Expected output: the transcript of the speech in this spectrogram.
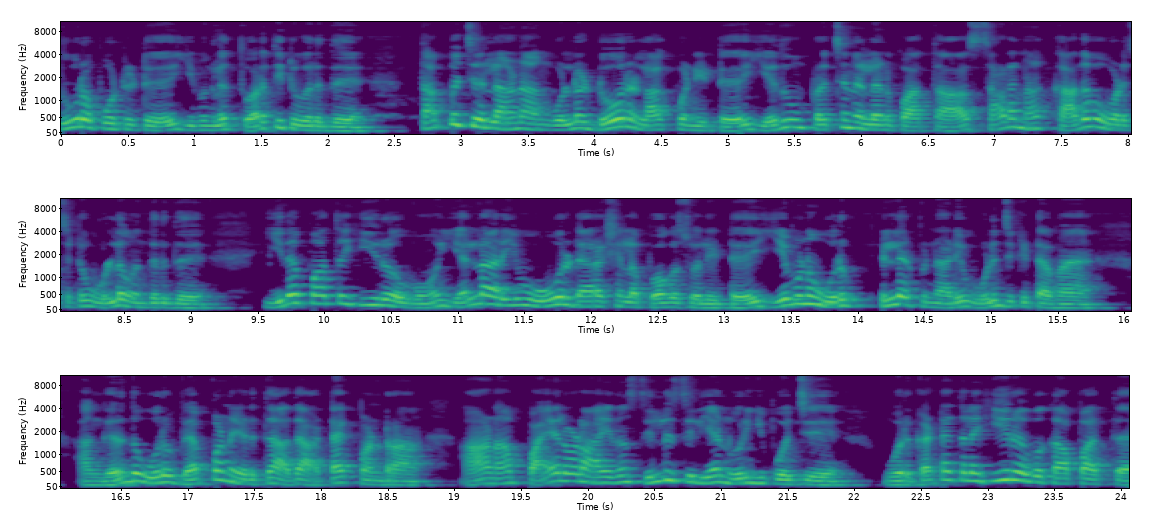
தூர போட்டுட்டு இவங்கள துரத்திட்டு வருது. தப்பிச்சிடலான்னு அங்கே உள்ள டோரை லாக் பண்ணிட்டு எதுவும் பிரச்சனை இல்லைன்னு பார்த்தா சடனாக கதவை உடைச்சிட்டு உள்ளே வந்துடுது இதை பார்த்த ஹீரோவும் எல்லாரையும் ஒவ்வொரு டைரக்ஷனில் போக சொல்லிட்டு இவனும் ஒரு பில்லர் பின்னாடி ஒளிஞ்சுக்கிட்டவன். அங்கேருந்து ஒரு வெப்பனை எடுத்து அதை அட்டாக் பண்ணுறான் ஆனால் பயலோட ஆயுதம் சில்லு சில்லியாக நொறுங்கி போச்சு. ஒரு கட்டத்தில் ஹீரோவை காப்பாற்ற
